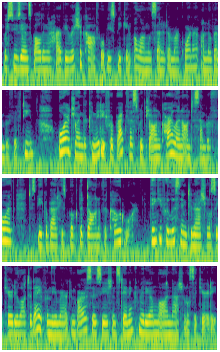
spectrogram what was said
where Suzanne Spalding and Harvey Rishikoff will be speaking along with Senator Mark Warner on November 15th, or join the committee for breakfast with John Carlin on December 4th to speak about his book The Dawn of the Code War. Thank you for listening to National Security Law Today from the American Bar Association Standing Committee on Law and National Security.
